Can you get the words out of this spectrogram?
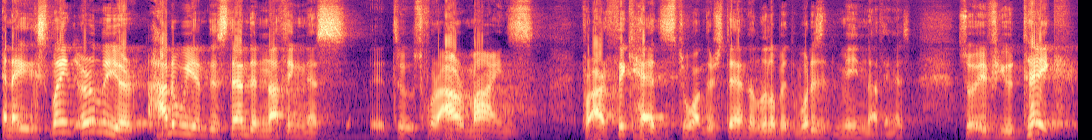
And I explained earlier how do we understand the nothingness uh, to for our minds, for our thick heads to understand a little bit what does it mean nothingness. So if you take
